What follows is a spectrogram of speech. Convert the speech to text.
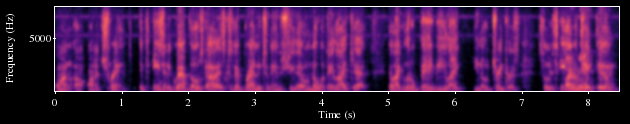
on uh, on a trend. It's easy to grab those guys because they're brand new to the industry. They don't know what they like yet. They're like little baby, like you know, drinkers. So it's easy like to me? take them.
